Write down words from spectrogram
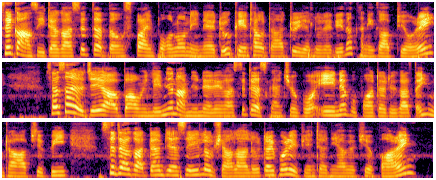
စစ်ကောင်စီတပ်ကစစ်တပ်သုံးစပိုင်ဘောလုံးအနေနဲ့ဒုကင်းထောက်တာတွေ့ရလို့လည်းဒေသခံတွေကပြောတယ်။ဆက်ဆက်ရကျေးရအပါဝင်လေးမျက်နှာမျိုးနယ်တွေကစစ်တပ်စကန်ချုပ်ကိုအေနဲ့ပပွားတပ်တွေကတင်ယူထားတာဖြစ်ပြီးစစ်တပ်ကတံပြန်စေးလှုပ်ရှားလာလို့တိုက်ပွဲတွေပြင်းထန်နေရပဲဖြစ်ပါတယ်။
